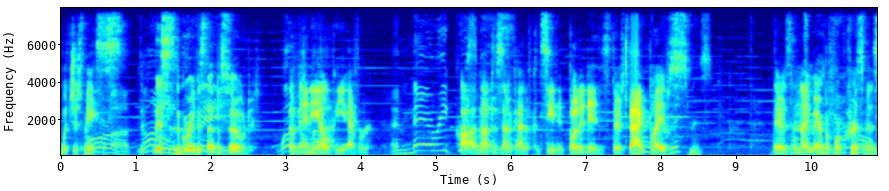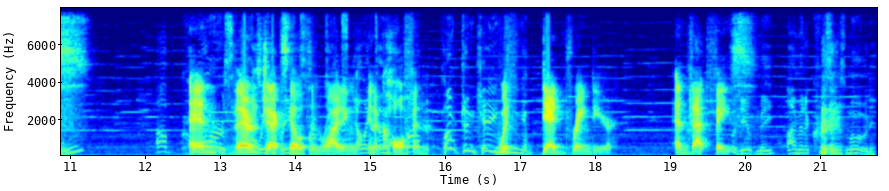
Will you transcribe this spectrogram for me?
which just makes this, this is the greatest episode of any LP ever. And Uh, not to sound kind of conceited, but it is. There's bagpipes. There's the Nightmare Before Christmas, and there's Halloween Jack Skeleton riding in a coffin the Pumpkin with dead reindeer, and that face. Forgive me, I'm in a Christmas mood.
